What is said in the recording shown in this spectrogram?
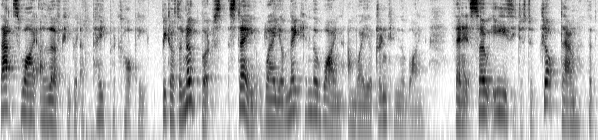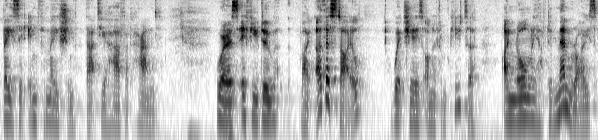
That's why I love keeping a paper copy because the notebooks stay where you're making the wine and where you're drinking the wine then it's so easy just to jot down the basic information that you have at hand. Whereas if you do my other style, which is on a computer, I normally have to memorize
